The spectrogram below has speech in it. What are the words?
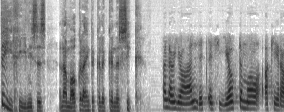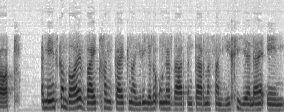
te higienis is en dan maak hulle eintlik hulle kinders siek. Hallo Johan, dit is heeltemal akkuraat. 'n mens kan baie wyd gaan kyk na hierdie hele onderwerp in terme van higiëne en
